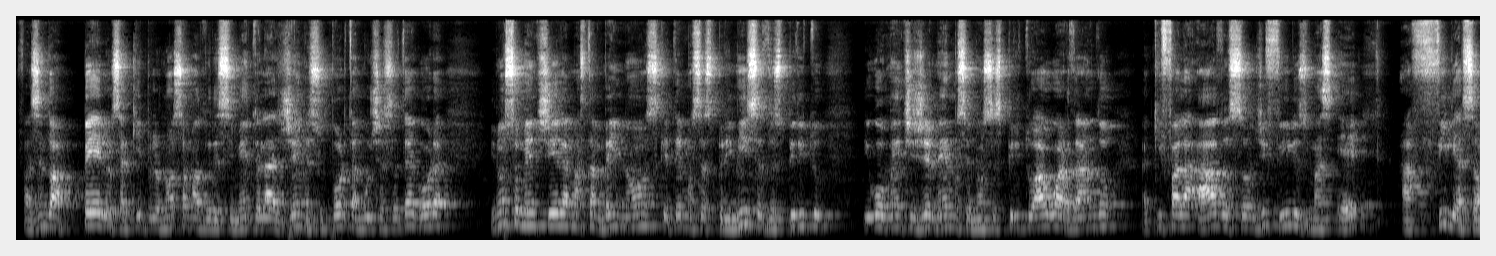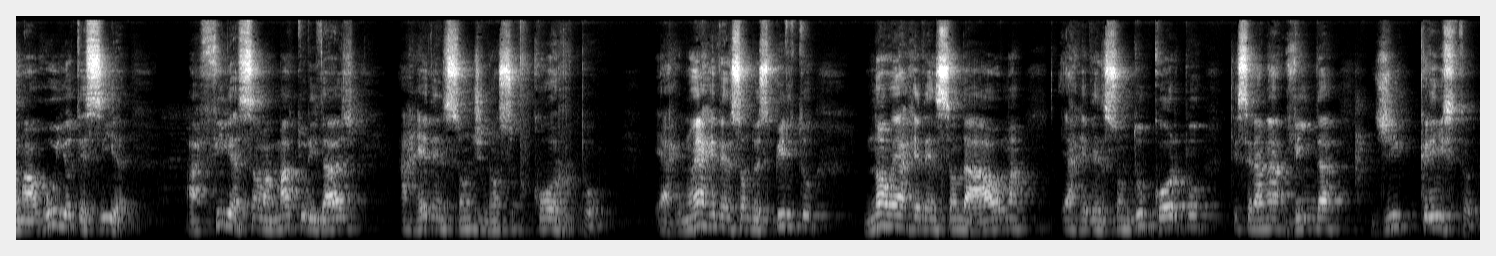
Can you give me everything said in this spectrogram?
Fazendo apelos aqui pelo nosso amadurecimento, ela geme, suporta angústias até agora. E não somente ela, mas também nós que temos as primícias do Espírito, igualmente gememos em nosso espírito, aguardando. Aqui fala a adoção de filhos, mas é a filiação, a ruiotesia, a filiação, a maturidade, a redenção de nosso corpo. É não é a redenção do espírito, não é a redenção da alma, é a redenção do corpo, que será na vinda de Cristo.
